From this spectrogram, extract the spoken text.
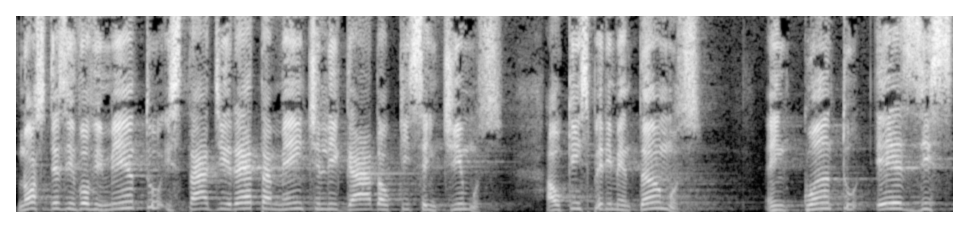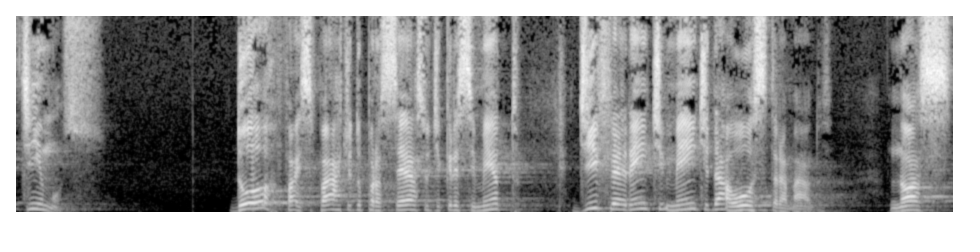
Nosso desenvolvimento está diretamente ligado ao que sentimos, ao que experimentamos enquanto existimos. Dor faz parte do processo de crescimento, diferentemente da ostra, amados. Nós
